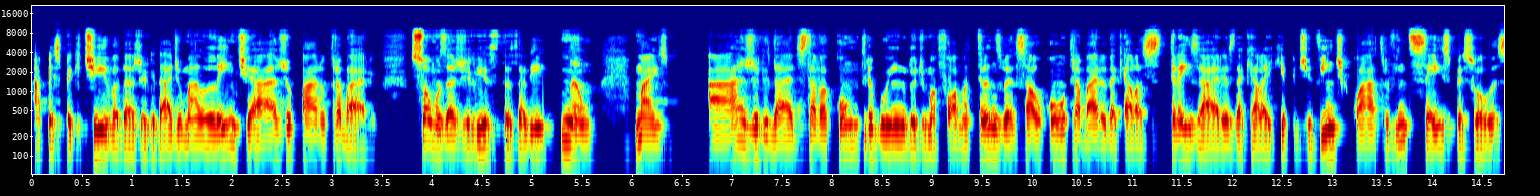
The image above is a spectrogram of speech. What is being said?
a perspectiva da agilidade, uma lente ágil para o trabalho. Somos agilistas ali? Não. Mas a agilidade estava contribuindo de uma forma transversal com o trabalho daquelas três áreas, daquela equipe de 24, 26 pessoas,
